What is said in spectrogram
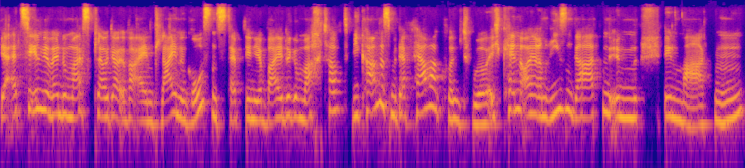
Ja, erzähl mir, wenn du magst, Claudia, über einen kleinen, großen Step, den ihr beide gemacht habt. Wie kam das mit der Permakultur? Ich kenne euren Riesengarten in den Marken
